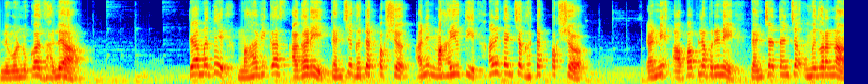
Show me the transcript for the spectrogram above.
निवडणुका झाल्या त्यामध्ये महाविकास आघाडी त्यांचे घटक पक्ष आणि महायुती आणि त्यांच्या घटक पक्ष यांनी आपापल्या परीने त्यांच्या त्यांच्या उमेदवारांना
